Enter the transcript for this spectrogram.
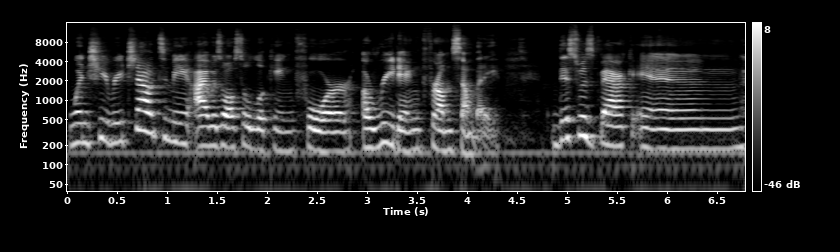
when she reached out to me, I was also looking for a reading from somebody. This was back in,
